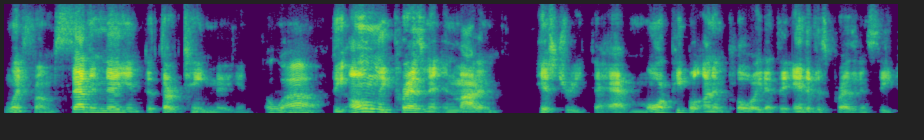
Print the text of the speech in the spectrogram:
went from 7 million to 13 million. Oh wow. The only president in modern history to have more people unemployed at the end of his presidency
